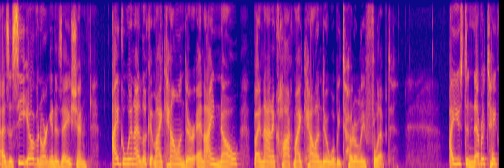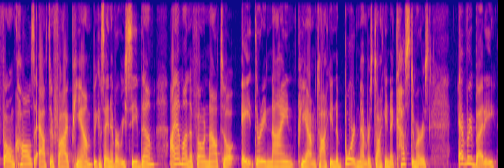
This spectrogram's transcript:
As a CEO of an organization, I go in, I look at my calendar, and I know by nine o'clock my calendar will be totally flipped. I used to never take phone calls after 5 p.m. because I never received them. I am on the phone now till 8:39 p.m. talking to board members, talking to customers. Everybody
